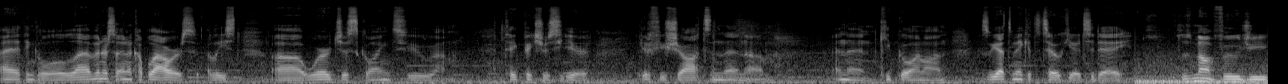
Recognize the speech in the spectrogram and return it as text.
I think 11 or so in a couple hours at least uh, we're just going to um, take pictures here get a few shots and then um, and then keep going on because we have to make it to Tokyo today. This is Mount Fuji.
